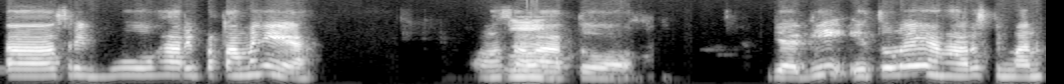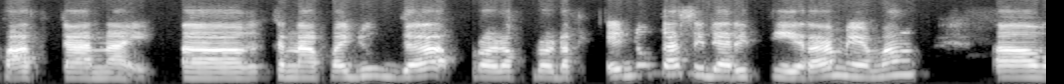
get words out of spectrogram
uh, seribu hari pertamanya ya oh salah hmm. tuh jadi itulah yang harus dimanfaatkan. Nah, uh, kenapa juga produk-produk edukasi dari Tira memang uh,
